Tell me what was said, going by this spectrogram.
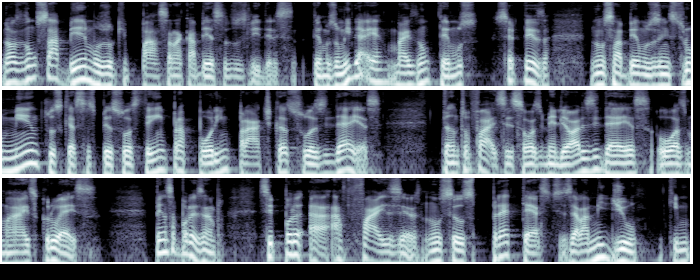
Nós não sabemos o que passa na cabeça dos líderes. Temos uma ideia, mas não temos certeza. Não sabemos os instrumentos que essas pessoas têm para pôr em prática suas ideias. Tanto faz se são as melhores ideias ou as mais cruéis. Pensa, por exemplo, se por, a, a Pfizer, nos seus pré-testes, ela mediu que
